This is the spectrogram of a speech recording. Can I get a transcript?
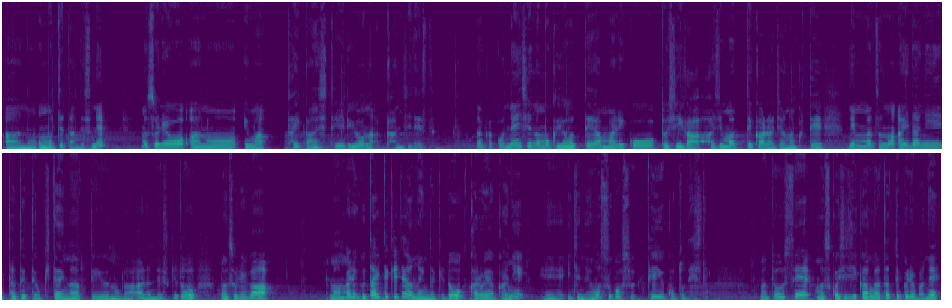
あの、思ってたんですね。まあ、それを、あの今、体感しているような感じです。なんかこう、年始の目標ってあんまりこう、年が始まってからじゃなくて、年末の間に立てておきたいなっていうのがあるんですけど、まあ、それが、まあ、あんまり具体的ではないんだけど軽やかに、え1年を過ごすっていうことでした、まあ、どうせ、まあ、少し時間が経ってくればね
